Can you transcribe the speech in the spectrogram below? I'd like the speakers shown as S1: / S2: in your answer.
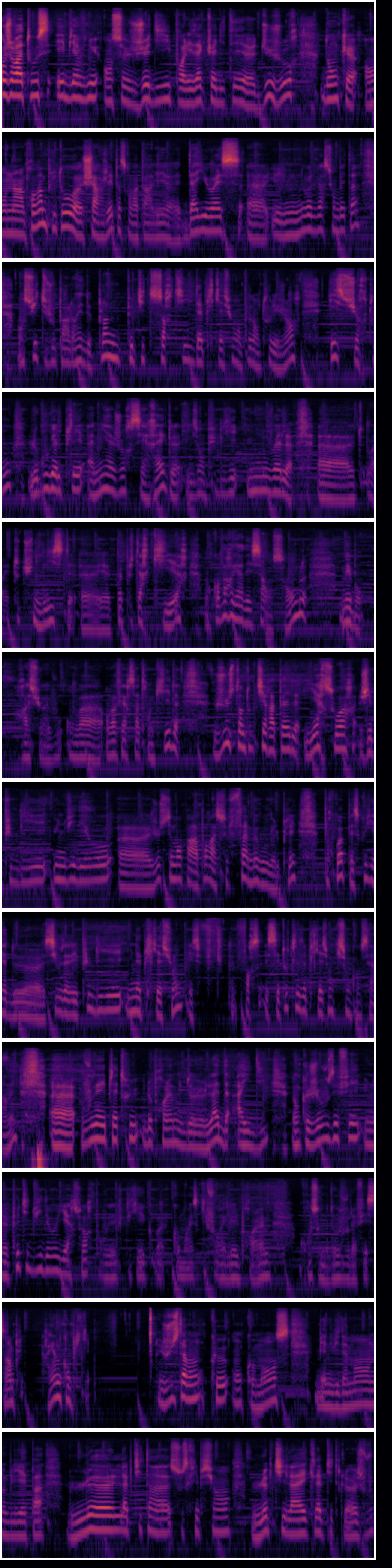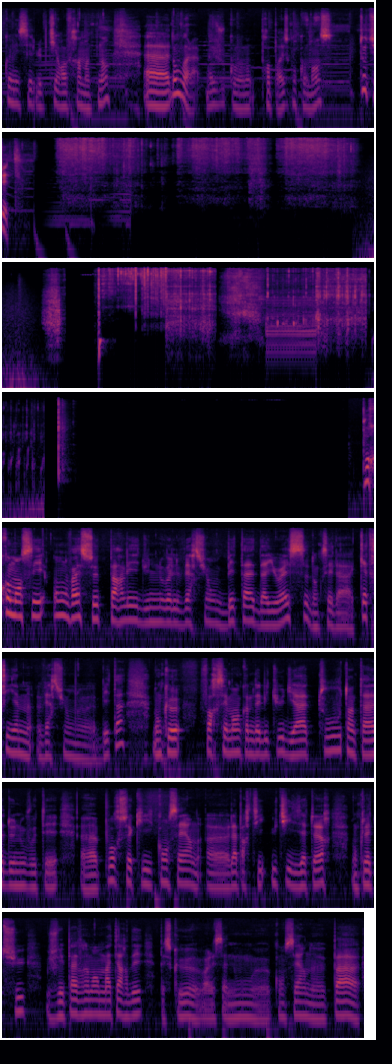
S1: Bonjour à tous et bienvenue en ce jeudi pour les actualités euh, du jour. Donc euh, on a un programme plutôt euh, chargé parce qu'on va parler d'iOS, une nouvelle version bêta. Ensuite je vous parlerai de plein de petites sorties d'applications un peu dans tous les genres. Et surtout le Google Play a mis à jour ses règles. Ils ont publié une nouvelle, voilà, toute une liste pas plus tard qu'hier. Donc on va regarder ça ensemble. Mais bon, rassurez-vous, on va, faire ça tranquille. Juste un tout petit rappel, hier soir j'ai publié une vidéo euh, justement par rapport à ce fameux Google Play. Pourquoi? Parce qu'il y a de... Euh, si vous avez publié une application, et c'est toutes les applications qui sont concernées, euh, vous avez peut-être eu le problème de l'ad ID. Donc je vous ai fait une petite vidéo hier soir pour vous expliquer comment est-ce qu'il faut régler le problème. Grosso modo, je vous la fais simple, rien de compliqué. Juste avant que on commence, bien évidemment, n'oubliez pas la petite euh, souscription, le petit like, la petite cloche, vous connaissez le petit refrain maintenant. Euh, donc voilà, bah, je vous propose qu'on commence tout de suite. Pour commencer, on va se parler d'une nouvelle version bêta d'iOS, donc c'est la quatrième version euh, bêta. Donc euh, forcément, comme d'habitude, il y a tout un tas de nouveautés euh, pour ce qui concerne la partie utilisateur. Donc là-dessus, je ne vais pas vraiment m'attarder parce que voilà, ça ne nous concerne pas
